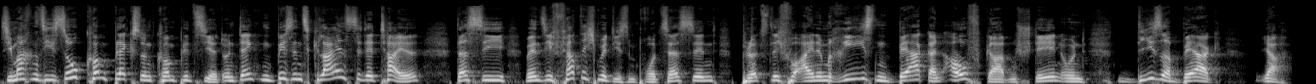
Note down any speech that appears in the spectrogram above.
Sie machen sie so komplex und kompliziert und denken bis ins kleinste Detail, dass sie, wenn sie fertig mit diesem Prozess sind, plötzlich vor einem riesen Berg an Aufgaben stehen und dieser Berg, ja,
